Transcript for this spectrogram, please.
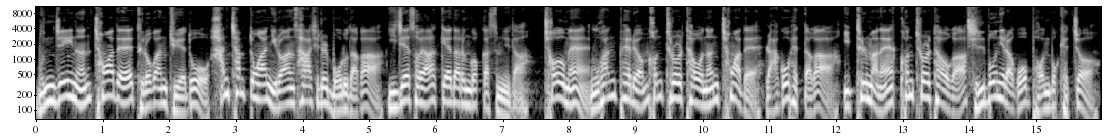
문재인은 청와대에 들어간 뒤에도 한참 동안 이러한 사실을 모르다가 이제서야 깨달은 것 같습니다. 처음에 우한 폐렴 컨트롤 타워는 청와대라고 했다가 이틀 만에 컨트롤 타워가 질본이라고 번복했죠.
